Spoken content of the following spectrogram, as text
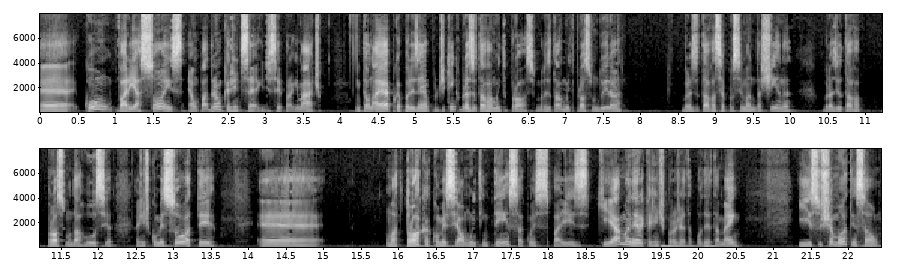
é, com variações, é um padrão que a gente segue de ser pragmático. Então, na época, por exemplo, de quem que o Brasil estava muito próximo? O Brasil estava muito próximo do Irã, o Brasil estava se aproximando da China, o Brasil estava próximo da Rússia. A gente começou a ter é, uma troca comercial muito intensa com esses países, que é a maneira que a gente projeta poder também, e isso chamou a atenção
